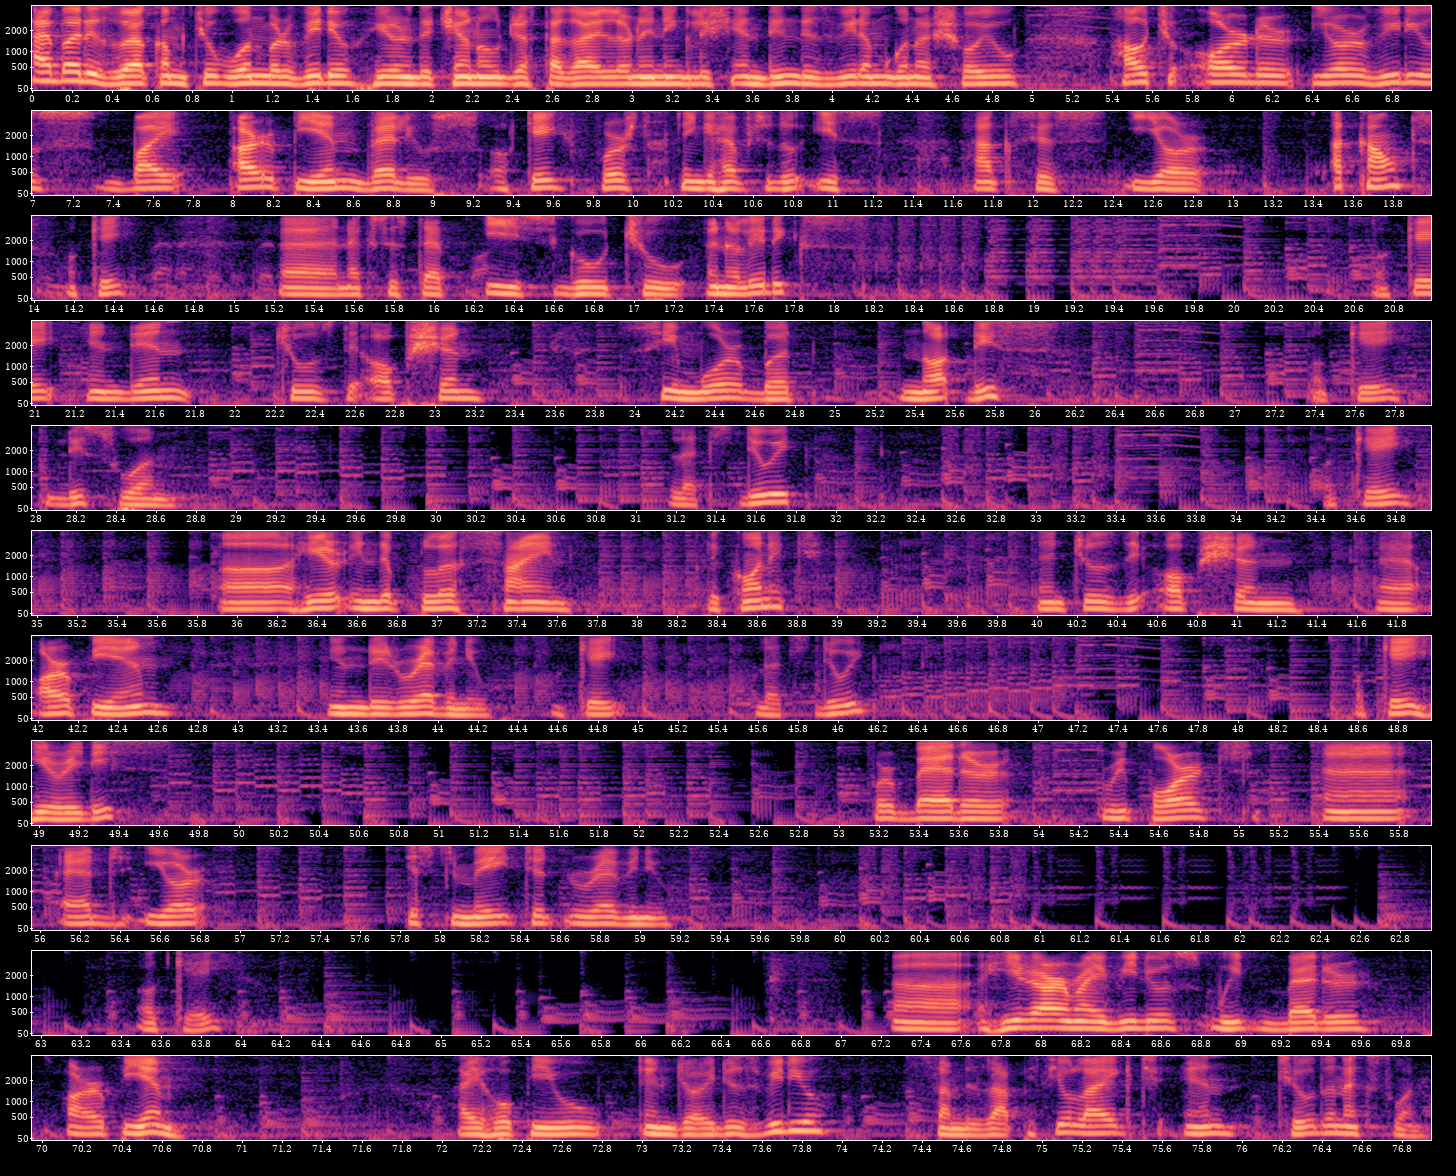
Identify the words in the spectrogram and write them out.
Hi buddies, welcome to one more video here on the channel Just a Guy Learning English and in this video I'm gonna show you how to order your videos by RPM values. Okay, first thing you have to do is access your account. Okay, uh, next step is go to analytics. Okay, and then choose the option see more but not this. Okay, this one let's do it. Okay. Uh, here in the plus sign click on it and choose the option uh, RPM in the revenue. Okay. Let's do it. Okay here it is. For better reports uh, add your estimated revenue okay. Uh, here are my videos with better RPM I hope you enjoyed this video. Thumbs up if you liked and till the next one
